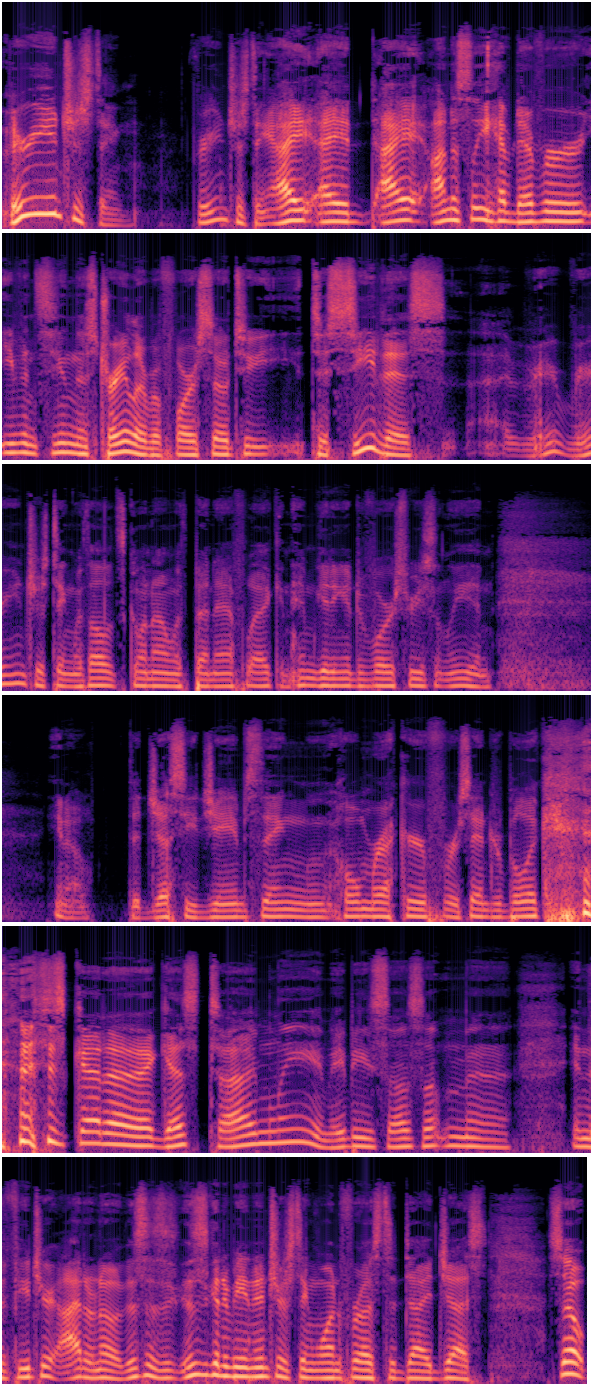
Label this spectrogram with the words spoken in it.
Very interesting. Very interesting. I, I I honestly have never even seen this trailer before, so to to see this, very very interesting with all that's going on with Ben Affleck and him getting a divorce recently, and you know the Jesse James thing, home wrecker for Sandra Bullock is kind of I guess timely. Maybe he saw something uh, in the future. I don't know. This is this is going to be an interesting one for us to digest. So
